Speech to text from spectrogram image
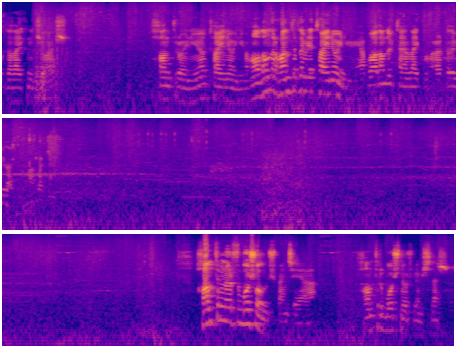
Burada Lycan 2 var. Hunter oynuyor, Tiny oynuyor. Ha adamlar Hunter'da bile Tiny oynuyor ya. Bu adamda bir tane Lycan var, arkada bir Lycan var. Bak. Hunter nerf'ü boş olmuş bence ya. Hunter'ı boş nerflemişler.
